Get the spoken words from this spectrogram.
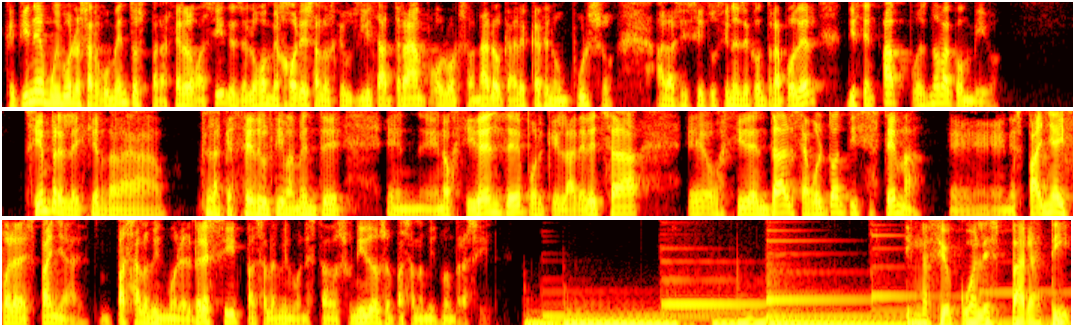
que tiene muy buenos argumentos para hacer algo así, desde luego mejores a los que utiliza Trump o Bolsonaro cada vez que hacen un pulso a las instituciones de contrapoder, dicen, ah, pues no va conmigo. Siempre es la izquierda la, la que cede últimamente en, Occidente, porque la derecha eh, occidental se ha vuelto antisistema eh, en España y fuera de España. Pasa lo mismo en el Brexit, pasa lo mismo en Estados Unidos o pasa lo mismo en Brasil. Ignacio, ¿cuál es para ti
